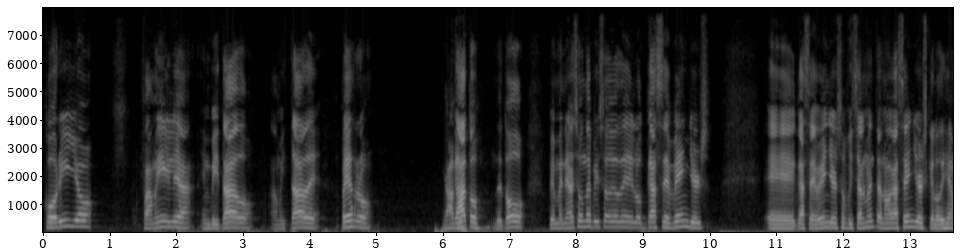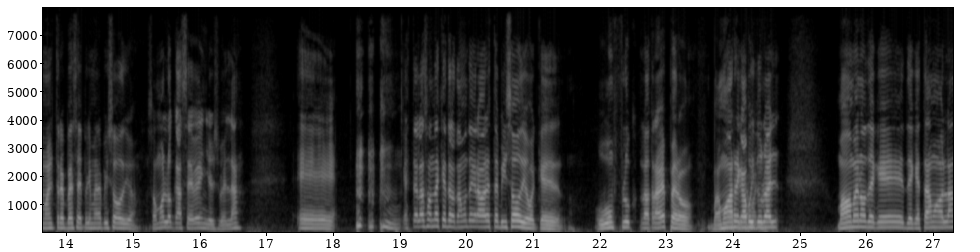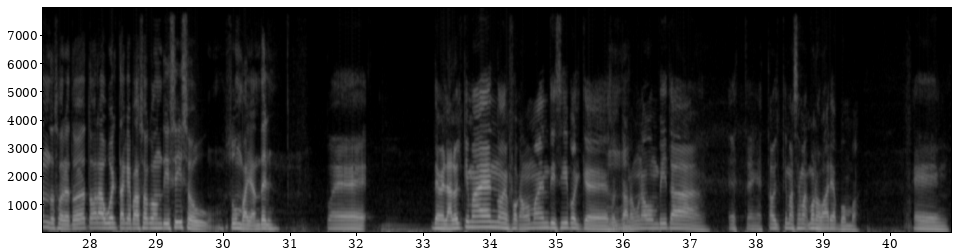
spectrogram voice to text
Corillo, familia, invitados, amistades, perros, Gato. gatos, de todo. Bienvenido al segundo episodio de los Gas Avengers. Eh, Gas Avengers oficialmente, no Gas Avengers, que lo dije mal tres veces el primer episodio. Somos los Gas Avengers, ¿verdad? Eh, esta es la sonda que tratamos de grabar este episodio porque hubo un fluke la otra vez, pero vamos a recapitular más o menos de qué, de qué estamos hablando, sobre todo de toda la vuelta que pasó con DC, so Zumba Yandel. Pues, de verdad, la última vez nos enfocamos más en DC porque soltaron una bombita este, en esta última semana. Bueno, varias bombas. Eh,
